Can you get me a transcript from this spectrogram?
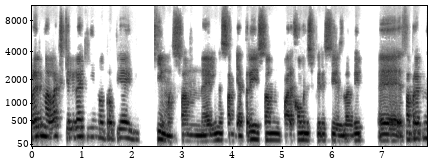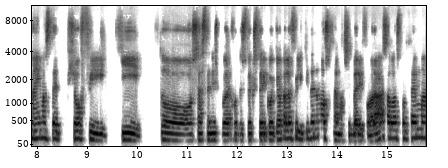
πρέπει να αλλάξει και λιγάκι η νοοτροπία δική μας σαν Έλληνες, σαν γιατροί, σαν παρεχόμενες υπηρεσίες. Δηλαδή ε, θα πρέπει να είμαστε πιο φιλικοί τος, σε ασθενείς που έρχονται στο εξωτερικό. Και όταν λέω φιλική δεν εννοώ στο θέμα συμπεριφοράς, αλλά στο θέμα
